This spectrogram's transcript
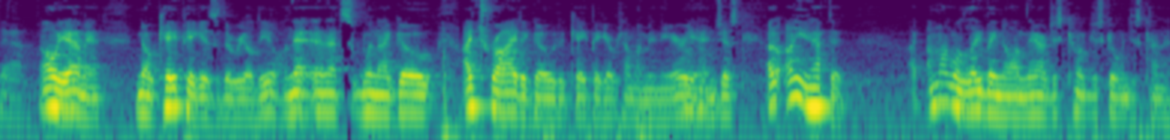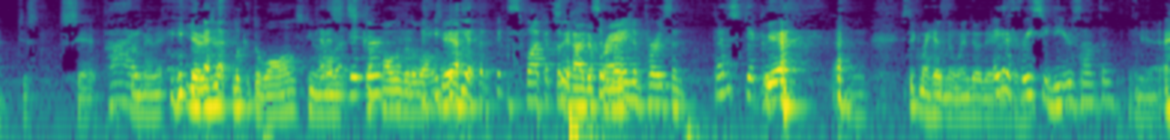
You know. Oh yeah, man. No, K Pig is the real deal, and that and that's when I go. I try to go to K Pig every time I'm in the area, Mm-hmm. and just I don't, I don't even have to. I, I'm not going to let anybody know I'm there. I just go, just go and just kind of just sit Hi. for a minute. Yeah, just look at the walls. You know, all that sticker? stuff all over the walls. Yeah, yeah. Just walk up to Say hi to some Frank. random person. Got a sticker? yeah. Stick my head in the window there. Can I get a free CD or something? Yeah.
